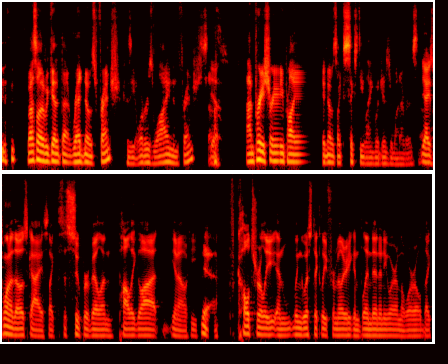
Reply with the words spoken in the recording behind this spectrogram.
we also we get that Red knows French because he orders wine in French. So Yes. I'm pretty sure he probably knows like 60 languages or whatever. So. Yeah, he's one of those guys, like this is super villain, polyglot. You know, he Yeah. culturally and linguistically familiar. He can blend in anywhere in the world, like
